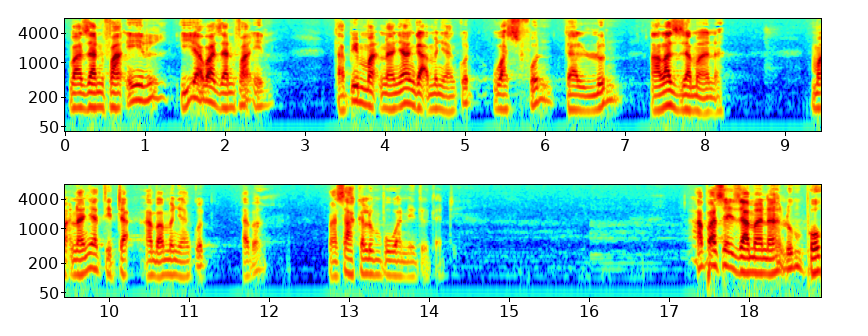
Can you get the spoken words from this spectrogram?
Wazan fa'il iya wazan fa'il. Tapi maknanya enggak menyangkut wasfun dalun ala zamana. Maknanya tidak apa menyangkut apa masa kelumpuhan itu tadi. Apa sih zamana lumpuh?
